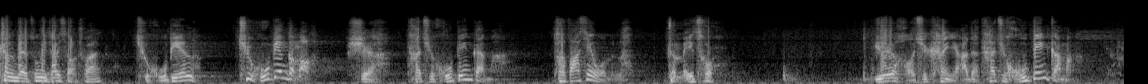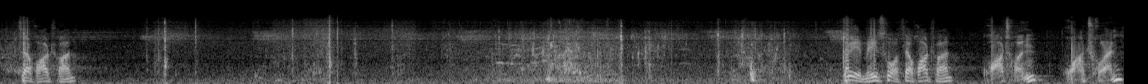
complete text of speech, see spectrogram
正在租一条小船。去湖边了？去湖边干嘛？是啊，他去湖边干嘛？他发现我们了，准没错。约好去看牙的，他去湖边干嘛？在划船。对，没错，在划船。划船，划船。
